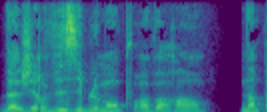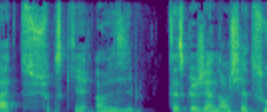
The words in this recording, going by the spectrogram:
d'agir visiblement pour avoir un, un, impact sur ce qui est invisible. C'est ce que j'aime dans le shiatsu,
